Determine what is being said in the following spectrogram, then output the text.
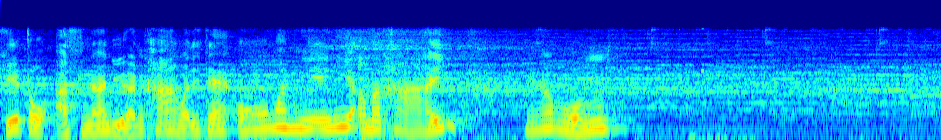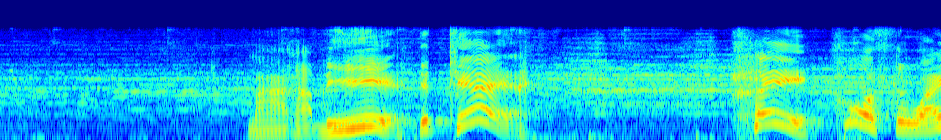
คิริโตะอาสนะอยู่ด้านข้างวะที่แท้อ๋อมันมีไอ้นี่เอามาขายนะครับผม มาครับดียึดเคเฮ้ยโคตรสวย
